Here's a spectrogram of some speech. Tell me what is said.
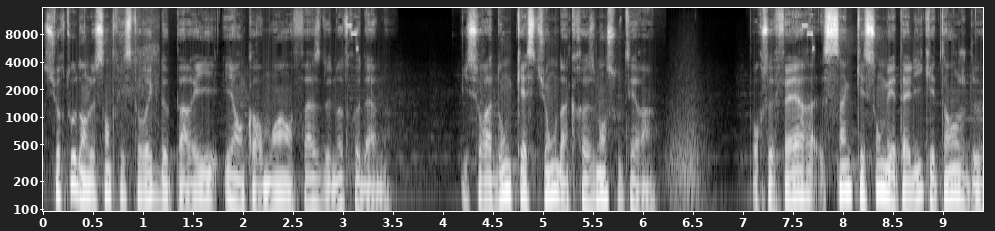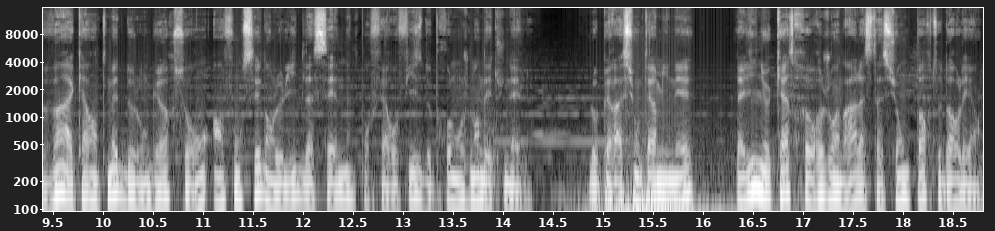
surtout dans le centre historique de Paris et encore moins en face de Notre-Dame. Il sera donc question d'un creusement souterrain. Pour ce faire, cinq caissons métalliques étanches de 20 à 40 mètres de longueur seront enfoncés dans le lit de la Seine pour faire office de prolongement des tunnels. L'opération terminée, la ligne 4 rejoindra la station Porte d'Orléans.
